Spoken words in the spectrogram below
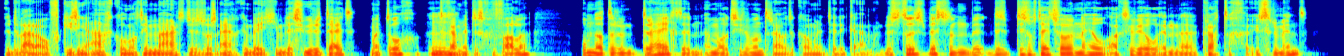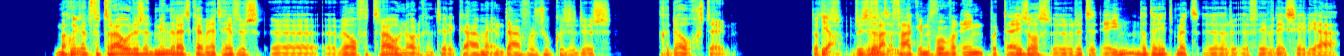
Er waren al verkiezingen aangekondigd in maart, dus het was eigenlijk een beetje in blessuretijd. Maar toch, het mm. kabinet is gevallen omdat er een dreigde een motie van wantrouwen te komen in de Tweede Kamer. Dus het is best een, het is nog steeds wel een heel actueel en uh, krachtig instrument. Maar goed, het vertrouwen dus, het minderheidskabinet heeft dus uh, wel vertrouwen nodig in de Tweede Kamer. En daarvoor zoeken ze dus gedoogsteun. Dat ja, is, dus dat, vaak in de vorm van één partij, zoals uh, Rutte 1 dat heet, met VVD, CDA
